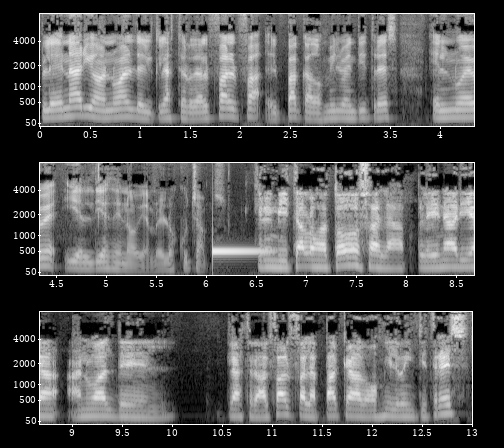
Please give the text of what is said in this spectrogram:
plenario anual del clúster de alfalfa el PACA 2023 el 9 y el 10 de noviembre. Lo escuchamos. Quiero invitarlos a todos a la plenaria anual del Cluster Alfalfa, la PACA 2023,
